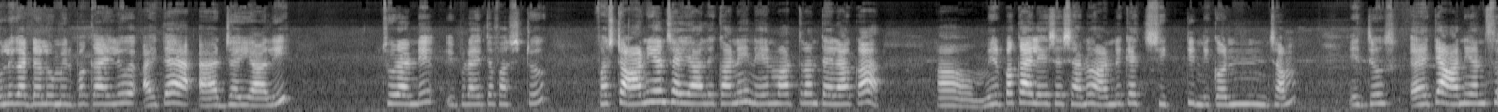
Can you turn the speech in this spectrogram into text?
ఉల్లిగడ్డలు మిరపకాయలు అయితే యాడ్ చేయాలి. చూడండి ఇప్పుడైతే ఫస్ట్ ఫస్ట్ ఆనియన్స్ వేయాలి కానీ నేను మాత్రం తెలియక మిరపకాయలు వేసేసాను. అందుకే చిట్టింది కొంచెం. ఇది చూసి అయితే ఆనియన్స్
